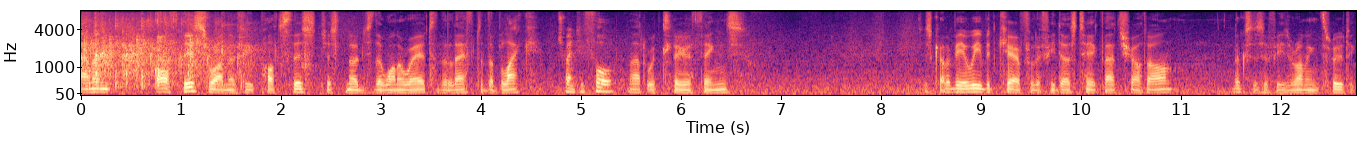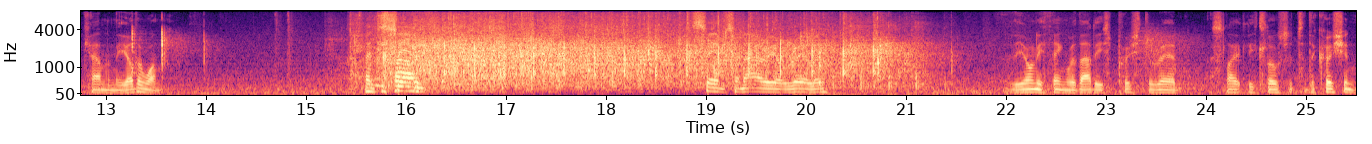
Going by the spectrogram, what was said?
Play cannon off this one if he pots this. Just nudge the one away to the left of the black. 24. That would clear things. Just got to be a wee bit careful if he does take that shot on. Looks as if he's running through to cannon the other one. 25. Same scenario, really. The only thing with that, he's pushed the red slightly closer to the cushion.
